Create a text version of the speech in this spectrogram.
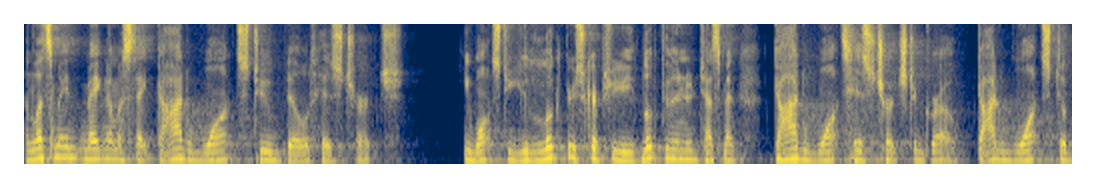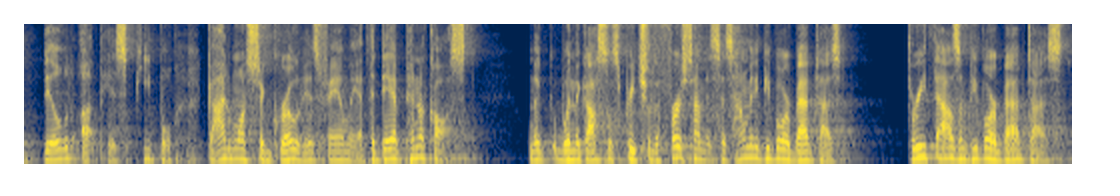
And let's make no mistake, God wants to build his church. He wants to. You look through scripture, you look through the New Testament, God wants his church to grow. God wants to build up his people. God wants to grow his family. At the day of Pentecost, when the, gospel is preached for the first time, it says, How many people are baptized? 3,000 people are baptized.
